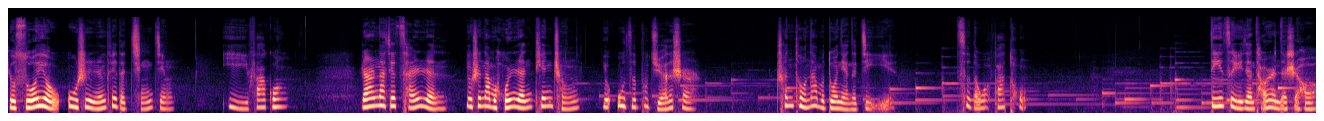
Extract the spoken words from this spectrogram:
有所有物是人非的情景，熠熠发光。然而，那些残忍又是那么浑然天成又兀自不觉的事儿，穿透那么多年的记忆，刺得我发痛。第一次遇见陶然的时候，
